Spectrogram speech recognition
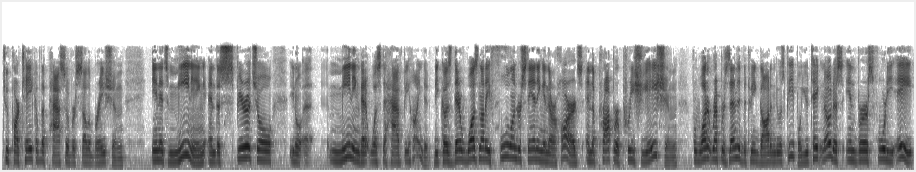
to partake of the Passover celebration in its meaning and the spiritual, you know, uh, meaning that it was to have behind it because there was not a full understanding in their hearts and the proper appreciation for what it represented between God and his people. You take notice in verse 48,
